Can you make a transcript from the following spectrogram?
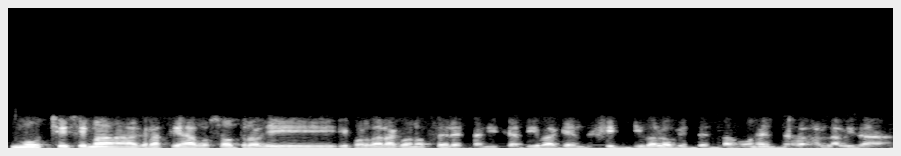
Muchísimas gracias a vosotros y, y por dar a conocer esta iniciativa que en definitiva lo que intentamos es mejorar la vida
